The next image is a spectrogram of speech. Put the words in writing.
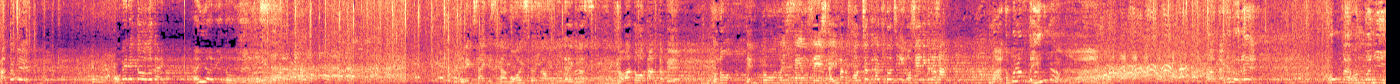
監督おめでとうございます。はいありがとうございます。照れくさいですがもう一度言わせていただきます。川藤監督この伝統の一戦を制した今の率直な気持ち教えてください。まともなこと言うなお前はまあだけどね今回本当に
